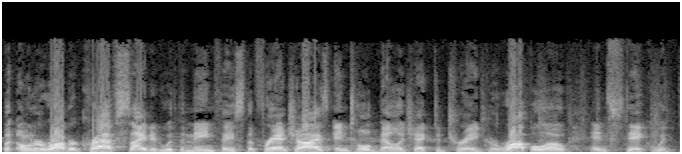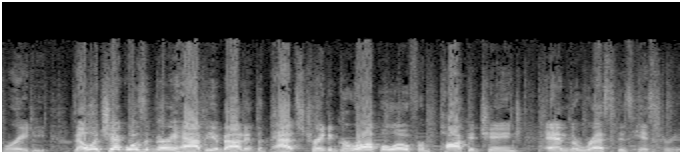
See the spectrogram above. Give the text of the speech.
but owner Robert Kraft sided with the main face of the franchise and told Belichick to trade Garoppolo and stick with Brady. Belichick wasn't very happy about it. The Pats traded Garoppolo for pocket change, and the rest is history.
